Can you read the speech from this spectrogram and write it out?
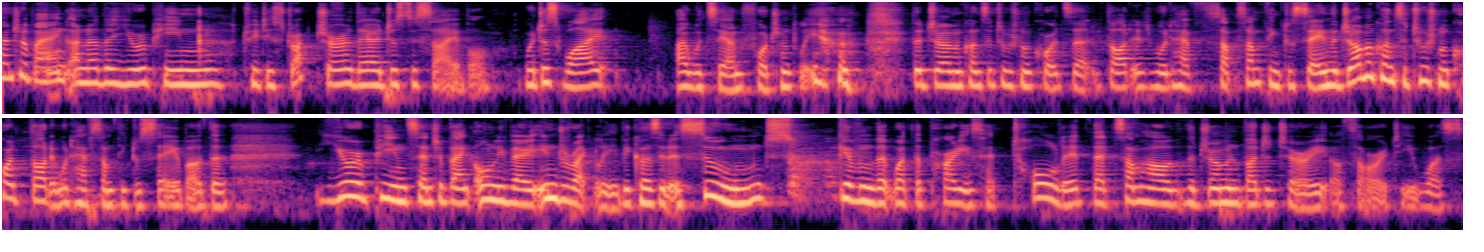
Central Bank under the European treaty structure, they are justiciable, which is why. I would say, unfortunately, the German Constitutional Court thought it would have something to say. And the German Constitutional Court thought it would have something to say about the European Central Bank only very indirectly because it assumed, given that what the parties had told it, that somehow the German budgetary authority was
